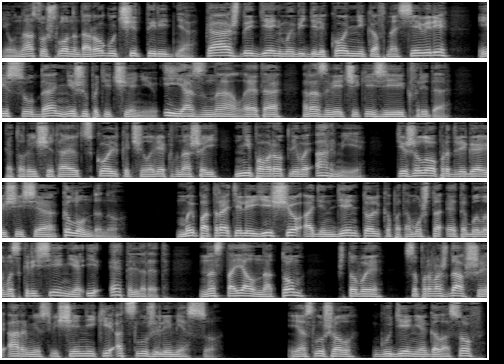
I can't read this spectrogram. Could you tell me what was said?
И у нас ушло на дорогу четыре дня. Каждый день мы видели конников на севере и суда ниже по течению. И я знал, это разведчики Зигфрида, которые считают, сколько человек в нашей неповоротливой армии, тяжело продвигающейся к Лондону. Мы потратили еще один день только потому, что это было воскресенье, и Этельред настоял на том, чтобы сопровождавшие армию священники отслужили мессу. Я слушал гудение голосов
